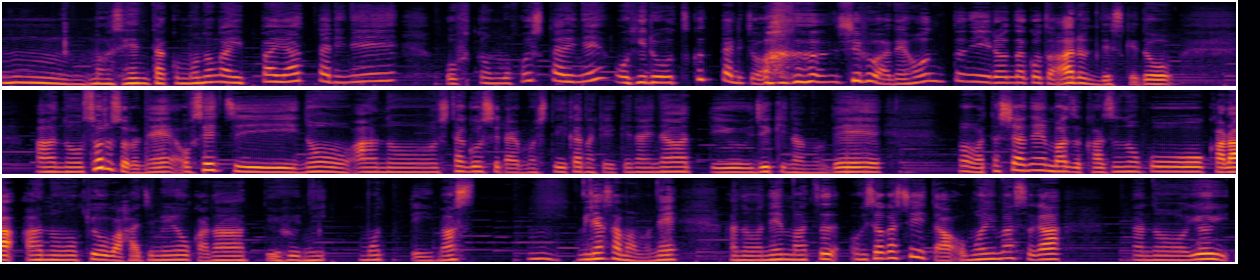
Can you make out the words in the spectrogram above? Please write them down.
うん、まあ洗濯物がいっぱいあったりね、お布団も干したりね、お昼を作ったりと、主婦はね、本当にいろんなことあるんですけど、あの、そろそろね、おせちの、あの、下ごしらえもしていかなきゃいけないなっていう時期なので、まあ私はね、まず数の子から、あの、今日は始めようかなっていうふうに思っています。うん、皆様もね、あの、年末お忙しいとは思いますが、あの、良い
